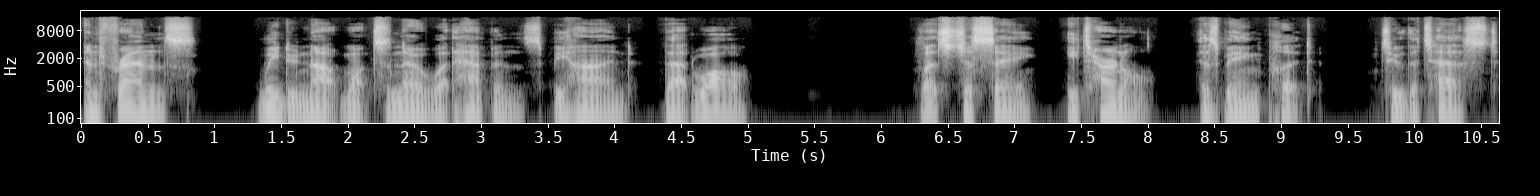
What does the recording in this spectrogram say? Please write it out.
And friends, we do not want to know what happens behind that wall. Let's just say Eternal is being put to the test.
